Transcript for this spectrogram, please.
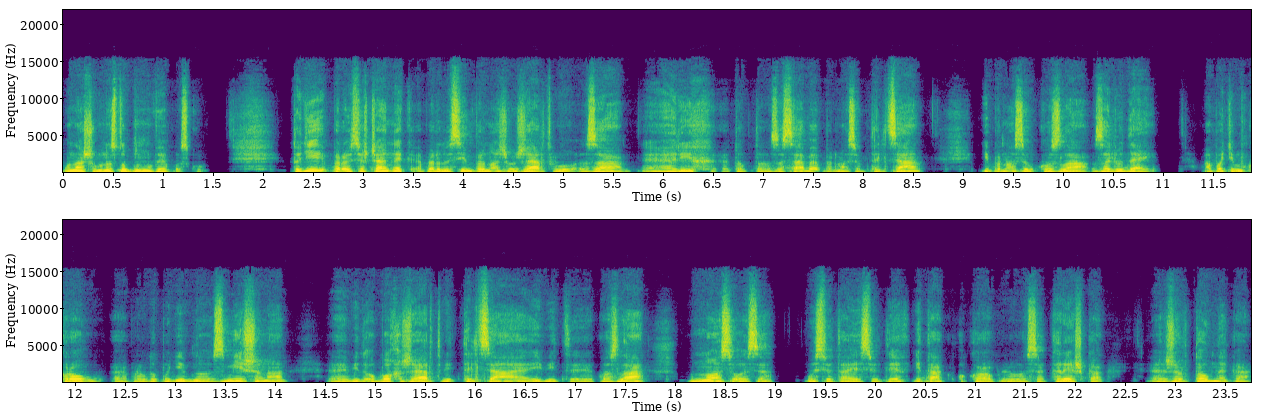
у нашому наступному випуску. Тоді первосвященник передусім приносив жертву за е, гріх, тобто за себе, приносив тельця і приносив козла за людей. А потім кров е, правдоподібно змішана е, від обох жертв, від тельця і від козла, вносилася у святає святих, і так окроплювалася кришка жертовника,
